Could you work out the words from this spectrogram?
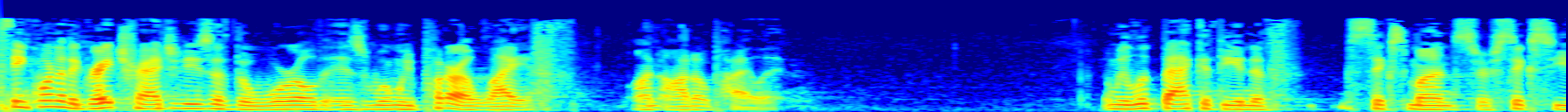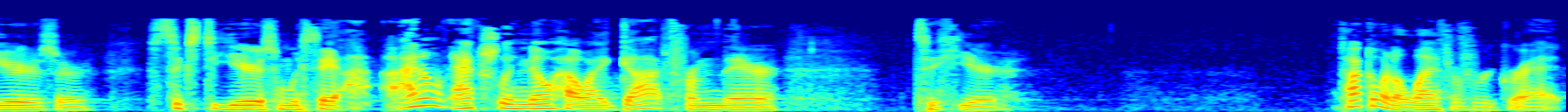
I think one of the great tragedies of the world is when we put our life on autopilot. And we look back at the end of six months or six years or 60 years and we say, I, don't actually know how I got from there to here. Talk about a life of regret.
